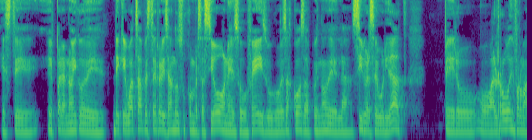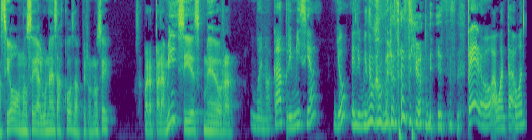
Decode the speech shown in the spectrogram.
este, es paranoico de, de que WhatsApp esté revisando sus conversaciones o Facebook o esas cosas, pues, ¿no? De la ciberseguridad, pero, o al robo de información, no sé, alguna de esas cosas, pero no sé. para, para mí sí es medio raro. Bueno, acá primicia, yo elimino conversaciones. Pero aguanta, aguanta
